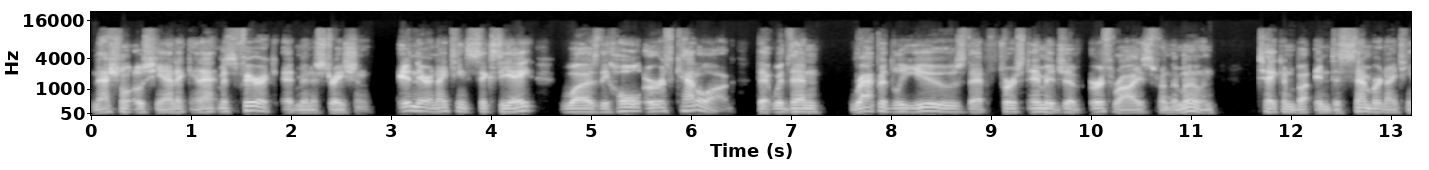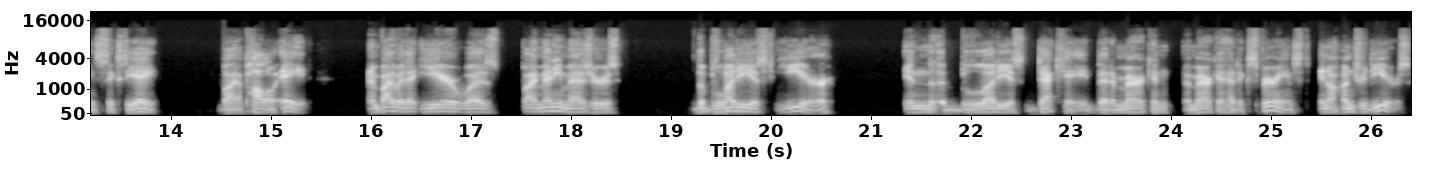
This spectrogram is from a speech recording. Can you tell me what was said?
National Oceanic and Atmospheric Administration in there in 1968 was the whole Earth catalog that would then rapidly use that first image of Earthrise from the moon taken in December 1968 by Apollo 8. And by the way, that year was by many measures the bloodiest year in the bloodiest decade that American America had experienced in a hundred years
